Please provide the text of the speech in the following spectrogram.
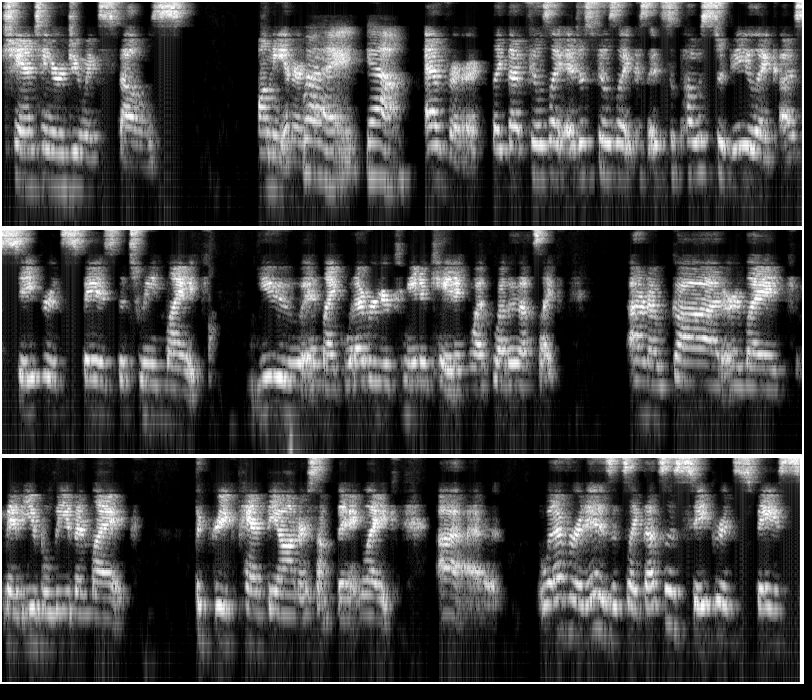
chanting or doing spells on the internet Right. Yeah. ever. Like that feels like it just feels like because it's supposed to be like a sacred space between like you and like whatever you're communicating with, whether that's like I don't know God or like maybe you believe in like the Greek pantheon or something like uh whatever it is it's like that's a sacred space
